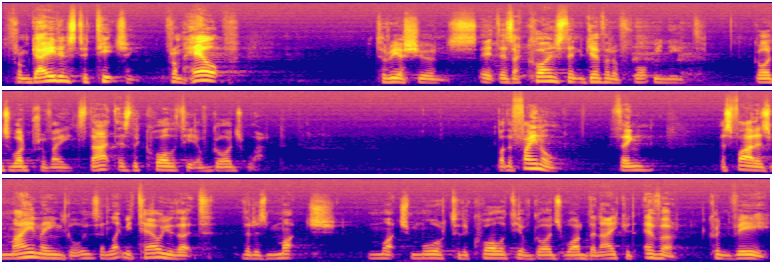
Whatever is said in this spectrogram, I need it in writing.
From guidance to teaching, from help to reassurance. It is a constant giver of what we need. God's word provides. That is the quality of God's word. But the final thing, as far as my mind goes, and let me tell you that there is much much more to the quality of God's word than I could ever convey.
